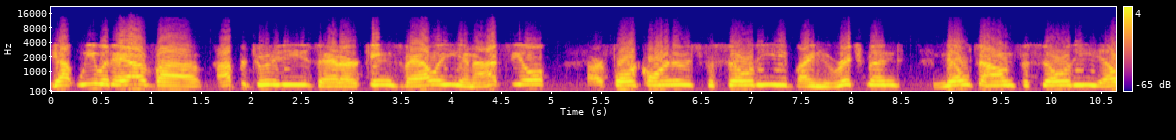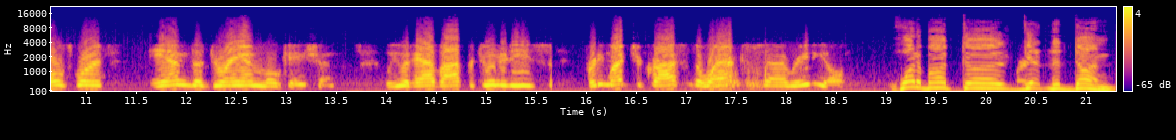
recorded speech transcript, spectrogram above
Yeah, we would have uh, opportunities at our Kings Valley in Otsfield, our Four Corners facility by New Richmond, Milltown facility, Ellsworth, and the Durand location. We would have opportunities pretty much across the wax uh, radio. What about uh, getting it done?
